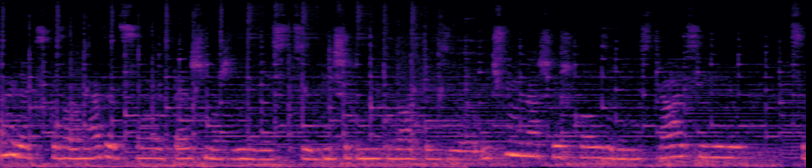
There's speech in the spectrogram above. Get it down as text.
Ну, як сказала Надя, це теж можливість більше комунікувати з учнями нашої школи, з адміністрацією. Це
